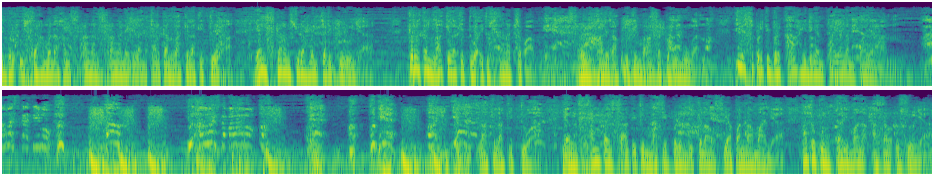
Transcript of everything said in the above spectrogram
Rakuti berusaha menahan serangan-serangan yang dilancarkan laki-laki tua yang sekarang sudah menjadi gurunya. Gerakan laki-laki tua itu sangat cepat. Seringkali Rakuti merasa kebingungan. Dia seperti berkelahi dengan bayangan-bayangan. Awas kakimu! Awas kepalamu! Laki-laki tua yang sampai saat itu masih belum dikenal siapa namanya ataupun dari mana asal-usulnya.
